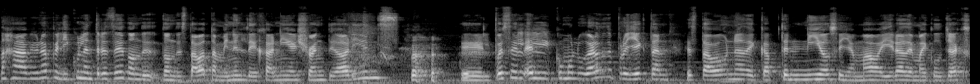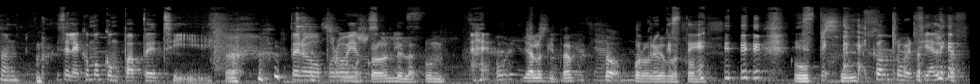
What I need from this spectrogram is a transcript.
Ajá, había una película en 3D donde, donde estaba también el de Honey, I Shrunk the Audience. El, pues el, el- como lugar donde proyectan estaba una de Captain Neo se llamaba y era de Michael Jackson. Y salía como con puppets y... Pero por obvias el de razones. la Ya lo razones, quitaron. No, no por obvias Ups. esté controversiales.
